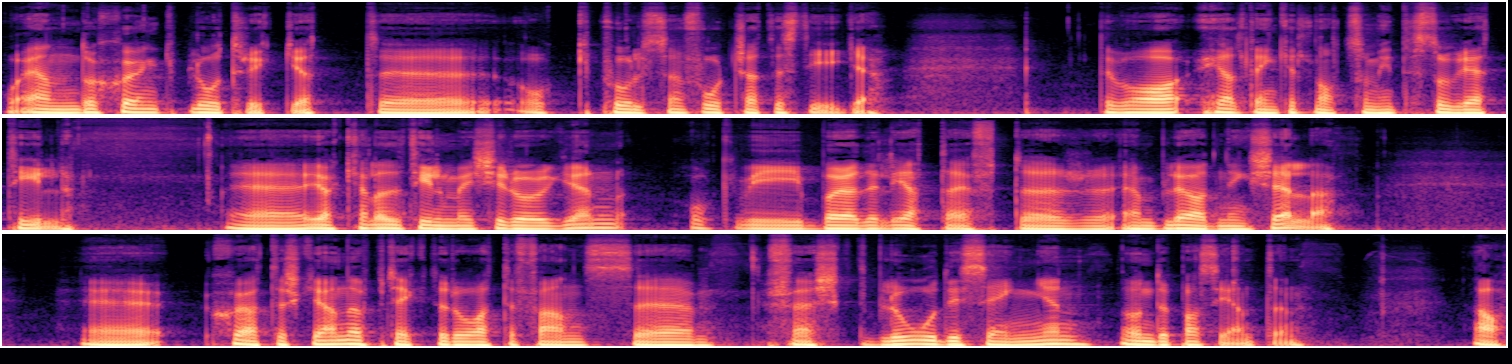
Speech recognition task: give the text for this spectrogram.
Och ändå sjönk blodtrycket Eh, och pulsen fortsatte stiga. Det var helt enkelt något som inte stod rätt till. Eh, jag kallade till mig kirurgen och vi började leta efter en blödningskälla. Eh, sköterskan upptäckte då att det fanns färskt blod i sängen under patienten. Ja,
